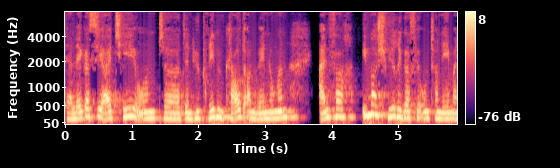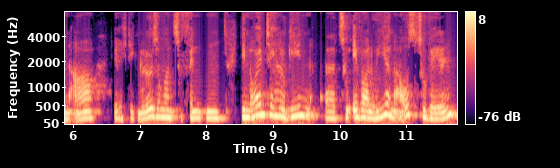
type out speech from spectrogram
der Legacy IT und äh, den hybriden Cloud-Anwendungen einfach immer schwieriger für Unternehmen, A, die richtigen Lösungen zu finden, die neuen Technologien äh, zu evaluieren, auszuwählen,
